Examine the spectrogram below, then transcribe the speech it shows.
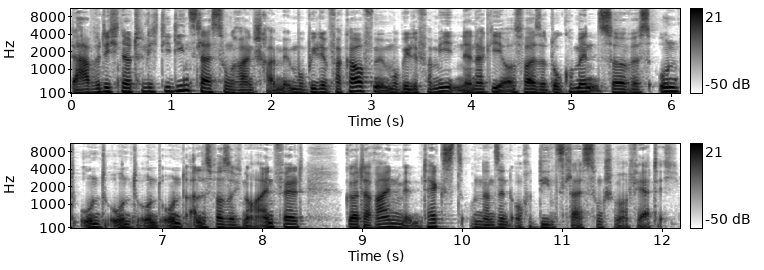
Da würde ich natürlich die Dienstleistung reinschreiben. Immobilien verkaufen, Immobilien vermieten, Energieausweise, Dokumentenservice und, und, und, und, und. Alles, was euch noch einfällt, gehört da rein mit dem Text und dann sind eure Dienstleistungen schon mal fertig.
